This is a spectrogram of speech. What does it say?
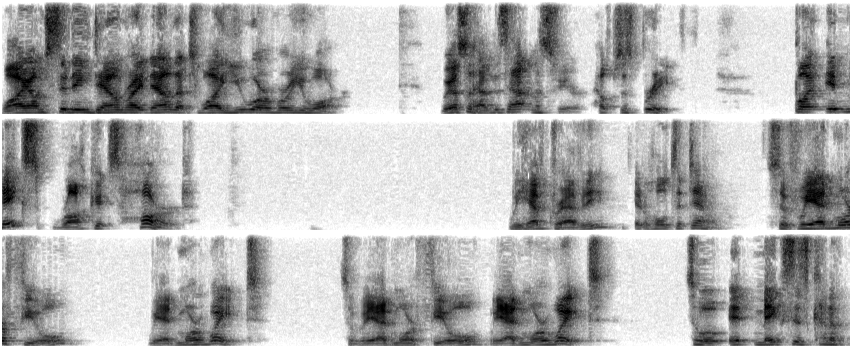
why I'm sitting down right now. That's why you are where you are. We also have this atmosphere, helps us breathe but it makes rockets hard. We have gravity, it holds it down. So if we add more fuel, we add more weight. So we add more fuel, we add more weight. So it makes this kind of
